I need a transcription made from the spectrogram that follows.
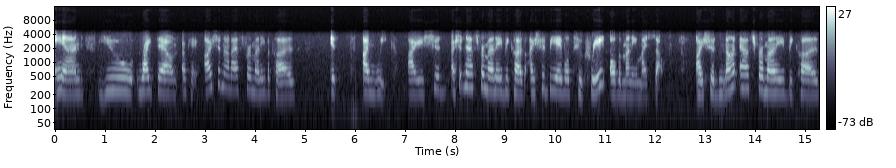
and you write down, okay, I should not ask for money because it's I'm weak. I should I shouldn't ask for money because I should be able to create all the money myself. I should not ask for money because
